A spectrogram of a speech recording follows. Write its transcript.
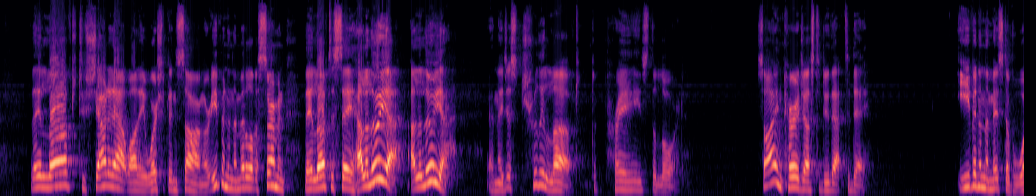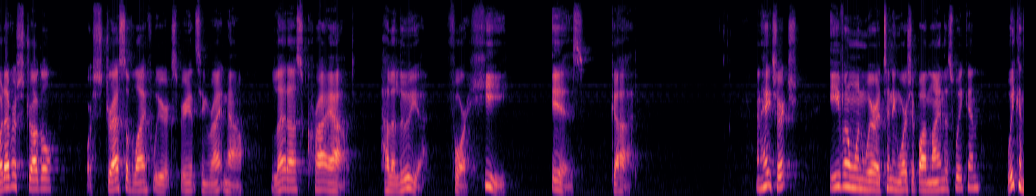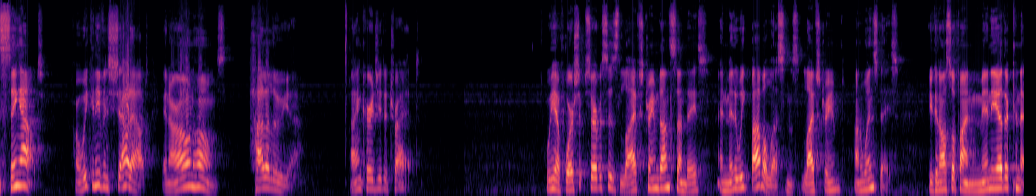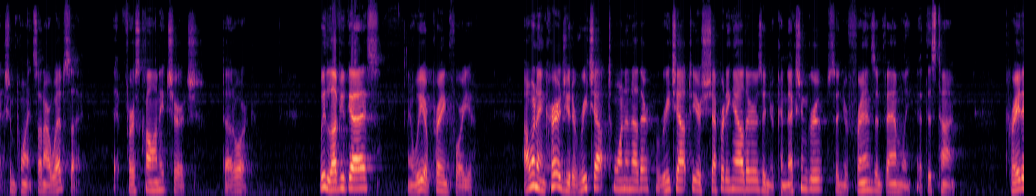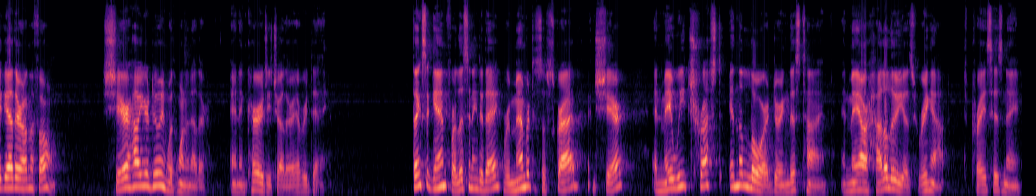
They loved to shout it out while they worshiped in song, or even in the middle of a sermon, they loved to say, Hallelujah, Hallelujah. And they just truly loved to praise the Lord. So I encourage us to do that today. Even in the midst of whatever struggle or stress of life we are experiencing right now, let us cry out, Hallelujah, for He is God. And hey, church, even when we're attending worship online this weekend, we can sing out, or we can even shout out in our own homes, Hallelujah. I encourage you to try it. We have worship services live streamed on Sundays and midweek Bible lessons live streamed on Wednesdays. You can also find many other connection points on our website at firstcolonychurch.org. We love you guys, and we are praying for you. I want to encourage you to reach out to one another, reach out to your shepherding elders and your connection groups and your friends and family at this time. Pray together on the phone. Share how you're doing with one another and encourage each other every day. Thanks again for listening today. Remember to subscribe and share, and may we trust in the Lord during this time and may our hallelujahs ring out to praise his name.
